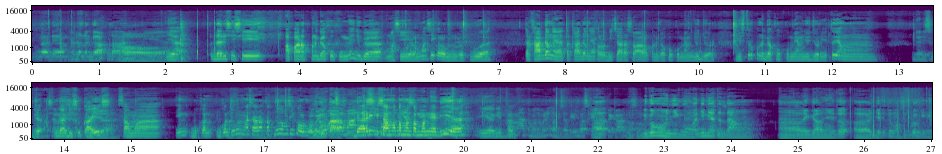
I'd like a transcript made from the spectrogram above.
nggak ada yang menegakkan Oh. Iya. Iya, dari sisi aparat penegak hukumnya juga masih lemah sih kalau menurut gua. Terkadang ya, terkadang ya kalau bicara soal penegak hukum yang jujur, justru penegak hukum yang jujur itu yang nggak disukai ja- masyarakat. nggak disukai sama ini bukan bukan cuma masyarakat. doang sih kalau menurut Pemerintah sih. dari sama teman-temannya dia. iya gitu. Karena teman-temannya nggak bisa bebas kayak KPK aja sih. ini gue mau nyinggung lagi nih ya tentang eh, legalnya itu. Eh, jadi tuh maksud gue gini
